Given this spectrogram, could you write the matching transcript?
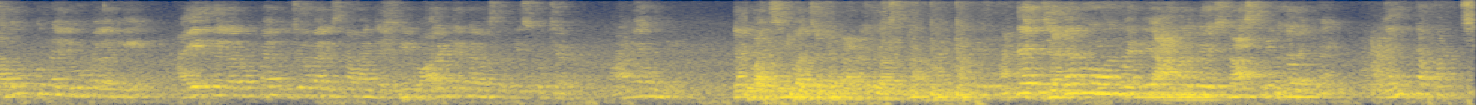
చదువుకున్న యువకులకి ఐదు వేల రూపాయలు ఉద్యోగాలు ఇస్తామని చెప్పి వాలంటీర్ వ్యవస్థ తీసుకొచ్చాడు అంటే జగన్మోహన్ రెడ్డి ఆంధ్రప్రదేశ్ రాష్ట్ర ప్రజలకి ఎంత పచ్చి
